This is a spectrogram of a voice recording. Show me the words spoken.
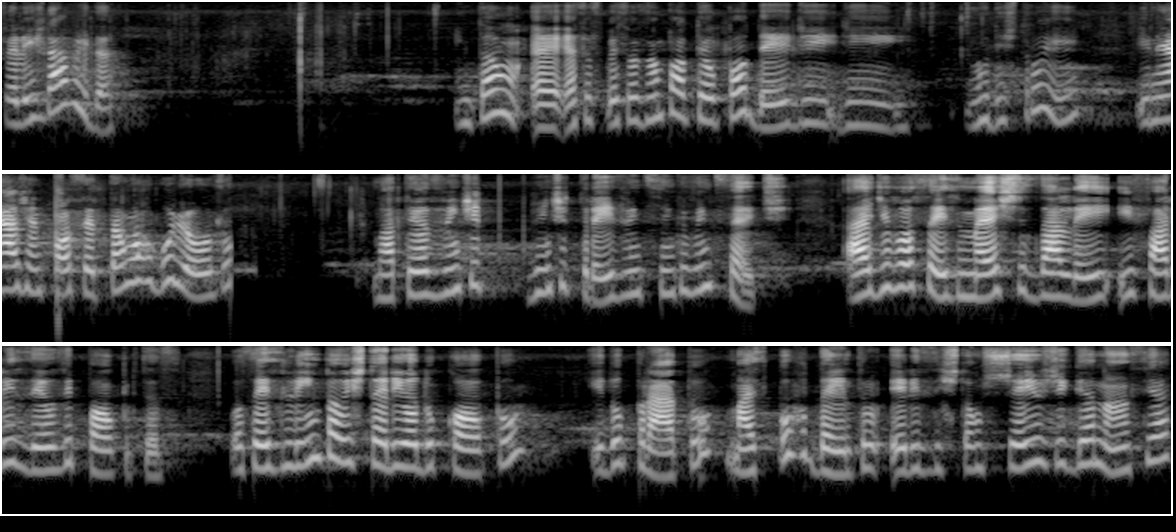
feliz da vida. Então, é, essas pessoas não podem ter o poder de, de nos destruir. E nem a gente pode ser tão orgulhoso. Mateus 20, 23, 25 e 27. Ai de vocês, mestres da lei e fariseus hipócritas, vocês limpam o exterior do copo e do prato, mas por dentro eles estão cheios de ganância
